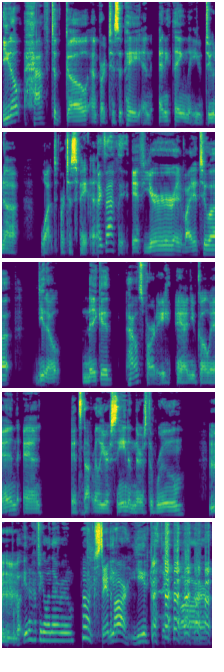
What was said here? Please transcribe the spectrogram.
you don't have to go and participate in anything that you do not want to participate in Exactly. if you're invited to a you know naked house party and you go in and it's not really your scene and there's the room Mhm. go you don't have to go in that room Oh, stay at the you, bar. you can stay at the bar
